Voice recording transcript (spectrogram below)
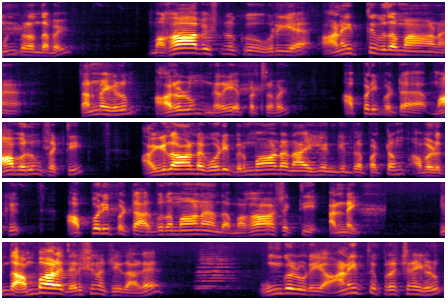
முன் பிறந்தவள் மகாவிஷ்ணுக்கு உரிய அனைத்து விதமான தன்மைகளும் அருளும் நிறைய பெற்றவள். அப்படிப்பட்ட மாபெரும் சக்தி அகிலாண்ட கோடி பிரம்மாண்ட நாயகி என்கின்ற பட்டம் அவளுக்கு. அப்படிப்பட்ட அற்புதமான அந்த மகாசக்தி அன்னை இந்த அம்பாளை தரிசனம் செய்தாலே உங்களுடைய அனைத்து பிரச்சனைகளும்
